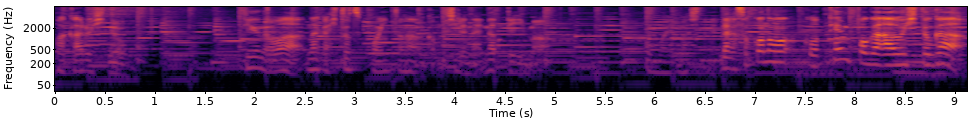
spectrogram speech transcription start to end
分かる人っていうのはなんか一つポイントなのかもしれないなって今思いましたね。だからそこのこうテンポが合う人が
